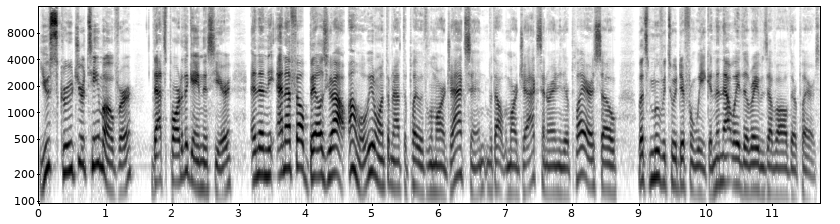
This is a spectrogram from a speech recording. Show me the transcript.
You screwed your team over. That's part of the game this year. And then the NFL bails you out. Oh, well, we don't want them to have to play with Lamar Jackson, without Lamar Jackson or any of their players. So let's move it to a different week. And then that way the Ravens have all of their players.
